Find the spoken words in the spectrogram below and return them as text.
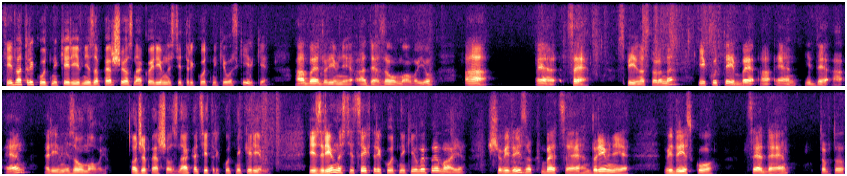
Ці два трикутники рівні за першою ознакою рівності трикутників, оскільки АБ дорівнює АД за умовою, а С спільна сторона, і кути BAN і DAN рівні за умовою. Отже, перша ознака ці трикутники рівні. Із рівності цих трикутників випливає, що відрізок BC дорівнює відрізку CD, тобто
